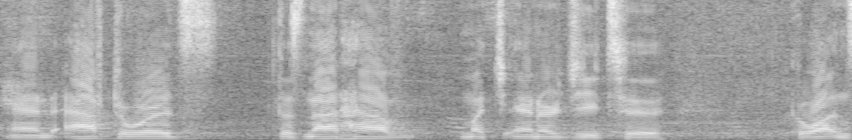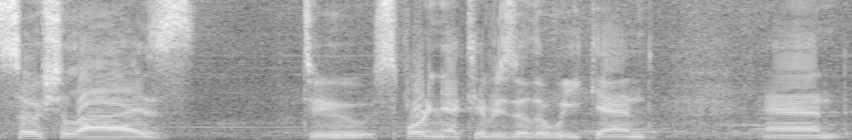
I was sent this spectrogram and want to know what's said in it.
and afterwards does not have much energy to go out and socialize, do sporting activities over the weekend, and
